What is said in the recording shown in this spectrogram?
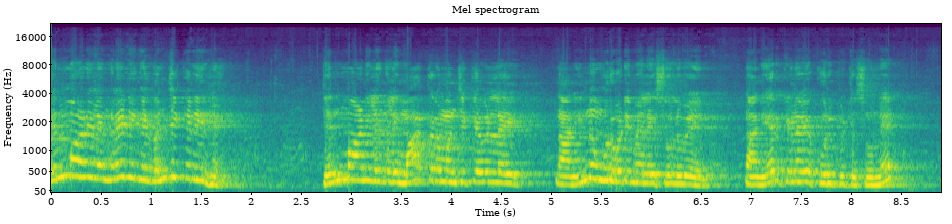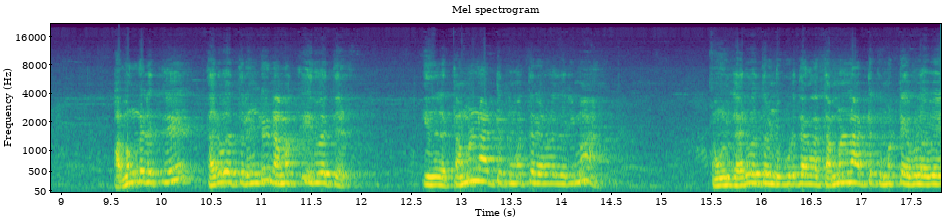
தென் மாநிலங்களை நீங்கள் வஞ்சிக்கிறீர்கள். தென் மாநிலங்களை மாத்திரம் வஞ்சிக்கவில்லை. நான் இன்னும் ஒருபடி மேலே சொல்லுவேன். நான் ஏற்கனவே குறிப்பிட்டு சொன்னேன். அவங்களுக்கு அறுபத்தி ரெண்டு நமக்கு இருபத்தேழு. இதில் தமிழ்நாட்டுக்கு மொத்தம் எவ்வளோ தெரியுமா? அவங்களுக்கு அறுபத்தி ரெண்டு கொடுத்தாங்க. தமிழ்நாட்டுக்கு மட்டும் எவ்வளவு?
